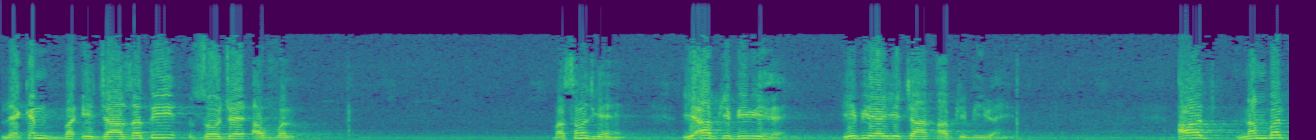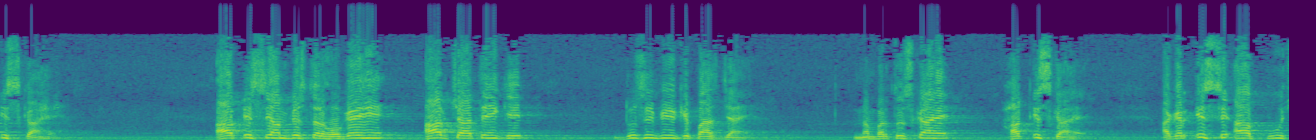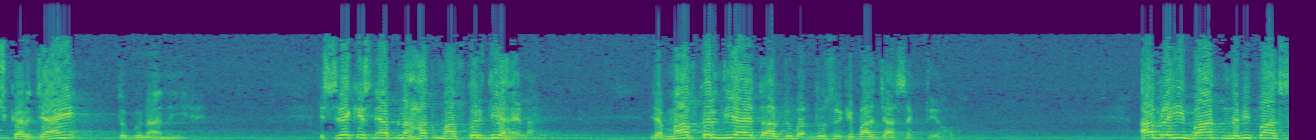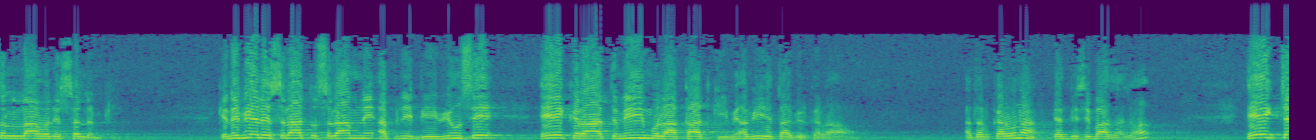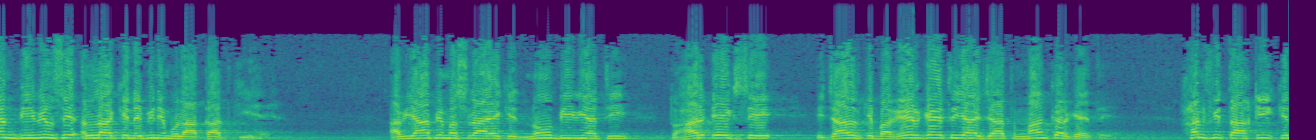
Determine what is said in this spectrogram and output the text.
لیکن اجازتی زوج اول۔ بات سمجھ گئے ہیں؟ یہ آپ کی بیوی ہے، یہ بھی ہے، یہ چار آپ کی بیوی ہیں۔ آج نمبر اس کا ہے۔ آپ اس سے ہم بستر ہو گئے ہیں۔ آپ چاہتے ہیں کہ دوسری بیوی کے پاس جائیں۔ نمبر تو اس کا ہے، حق اس کا ہے۔ اگر اس سے آپ پوچھ کر جائیں تو گناہ نہیں ہے۔ اس لیے کہ اس نے اپنا حق معاف کر دیا ہے نا۔ جب معاف کر دیا ہے تو آپ دوسرے کے پاس جا سکتے ہو۔ اب رہی بات نبی پاک صلی اللہ علیہ وسلم کی کہ نبی علیہ السلاۃ والسلام نے اپنی بیویوں سے ایک رات میں ملاقات کی میں ابھی یہ تعبیر کر رہا ہوں۔ ادب کرو نا، جد بھی سی باز آ جاؤ۔ ایک چند بیویوں سے اللہ کے نبی نے ملاقات کی ہے۔ اب یہاں پہ مسئلہ ہے کہ نو بیویاں تھیں تو ہر ایک سے اجازت کے بغیر گئے تھے یا اجازت مانگ کر گئے تھے؟ حنفی تحقیق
